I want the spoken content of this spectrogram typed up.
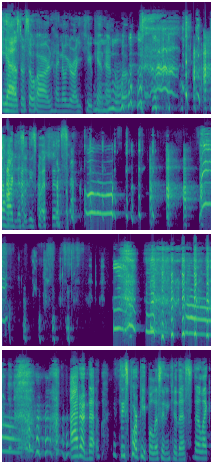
Yes, they're so hard. I know your IQ can't handle the, mm-hmm. the hardness of these questions. I don't know. These poor people listening to this, they're like,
